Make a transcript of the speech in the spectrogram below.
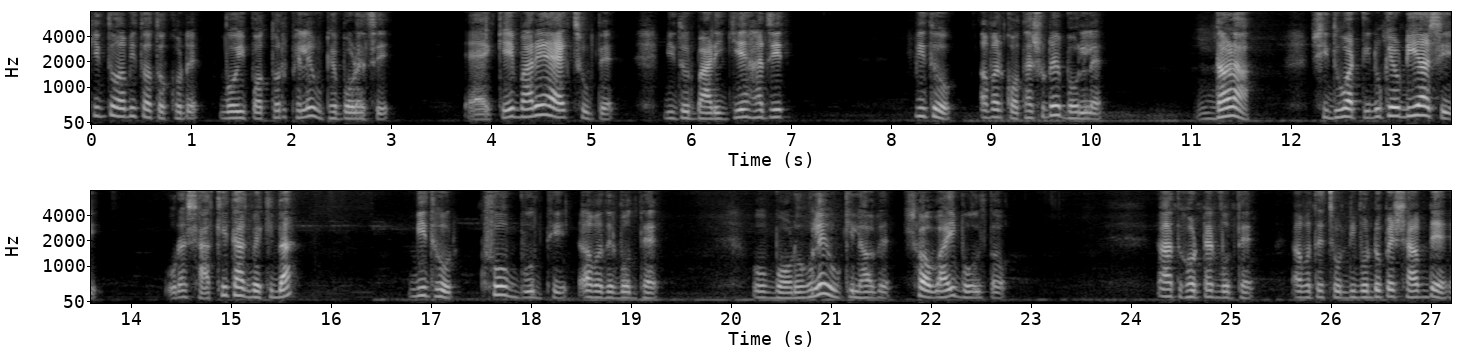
কিন্তু আমি ততক্ষণে বইপত্তর ফেলে উঠে পড়েছি। একেবারে এক ছুটে মিতুর বাড়ি গিয়ে হাজির। মিতু আমার কথা শুনে বললে, দাঁড়া সিধু আর তিনুকেও নিয়ে আসি। ওরা সাক্ষী থাকবে কি না? মিথুর খুব বুদ্ধি আমাদের মধ্যে। ও বড় হলে উকিল হবে, সবাই বলতো। আধ ঘণ্টার মধ্যে আমাদের চণ্ডী মণ্ডপের সামনে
